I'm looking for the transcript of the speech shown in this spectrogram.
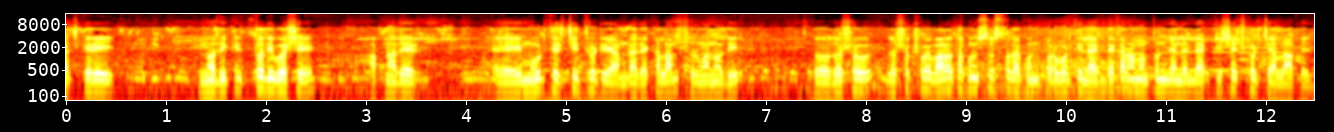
আজকের এই নদীকৃত্য দিবসে আপনাদের এই মুহূর্তের চিত্রটি আমরা দেখালাম, সুরমা নদীর। তো দর্শক দর্শক সবাই ভালো থাকুন, সুস্থ থাকুন। পরবর্তী লাইভ দেখার আমন্ত্রণ জানলে লাইভটি শেষ করছি। আল্লাহ হাফেজ।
